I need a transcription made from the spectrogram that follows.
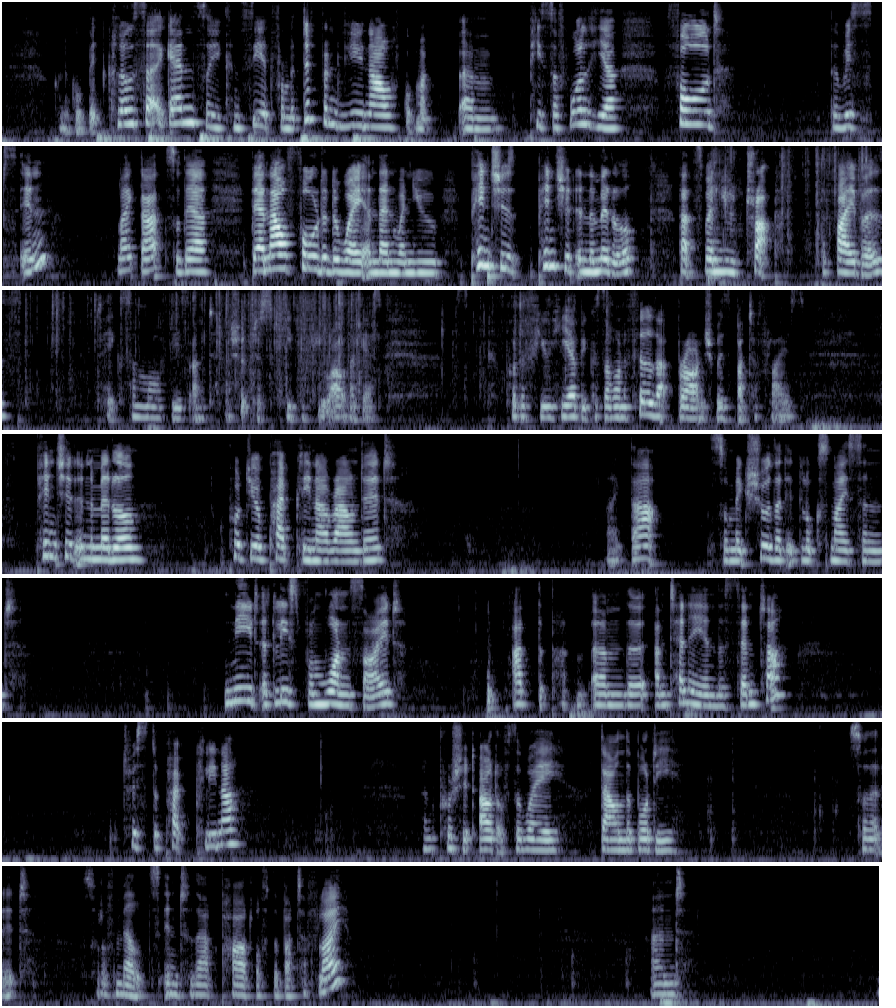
I'm to go a bit closer again so you can see it from a different view now. I've got my um, piece of wool here. Fold the wisps in like that, so they're they're now folded away. And then when you pinch it pinch it in the middle, that's when you trap the fibers. Take some more of these. I should just keep a few out, I guess. Put a few here because I want to fill that branch with butterflies. Pinch it in the middle. Put your pipe cleaner around it. Like that. So make sure that it looks nice and neat, at least from one side. Add the, um, the antennae in the center twist the pipe cleaner and push it out of the way down the body so that it sort of melts into that part of the butterfly. And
